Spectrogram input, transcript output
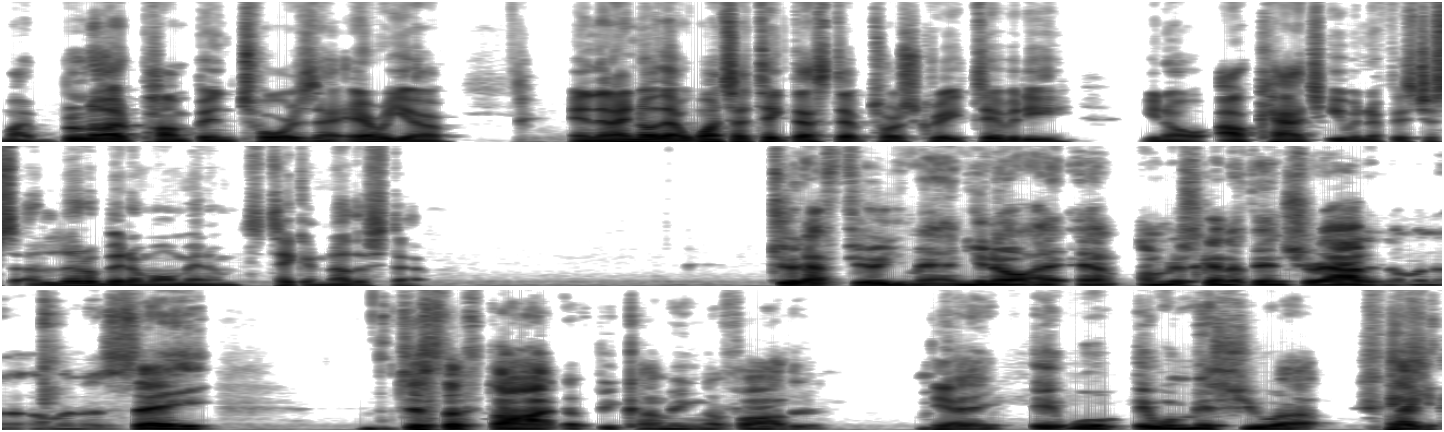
my blood pumping towards that area. And then I know that once I take that step towards creativity, you know, I'll catch even if it's just a little bit of momentum to take another step. Dude, I feel you, man. You know, I I'm just gonna venture out and I'm gonna I'm gonna say just the thought of becoming a father. Okay. Yeah. It will it will miss you up. Like.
